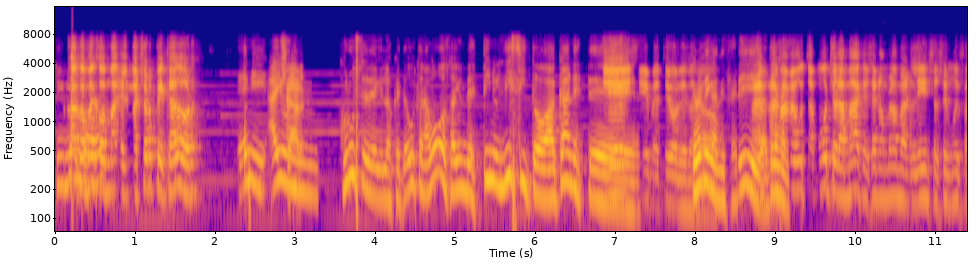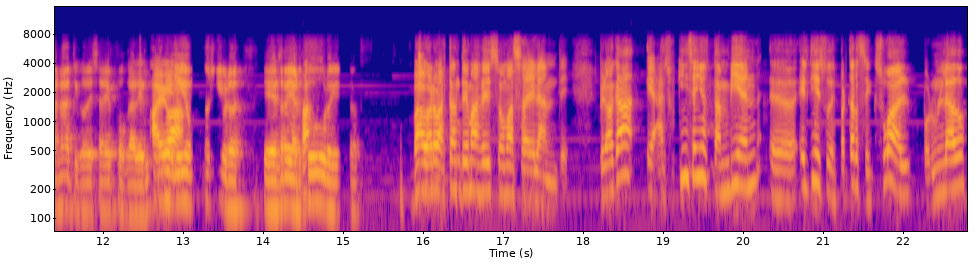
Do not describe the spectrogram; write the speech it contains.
viendo- el, ma- el mayor pecador. Emi, hay Claro. un cruce de los que te gustan a vos, hay un destino ilícito acá en este Sí, sí, me estoy volviendo. Crónica diferido. Además tremendo. me gusta mucho la magia, ya nombró Merlín, yo soy muy fanático de esa época. Del, he leído muchos libros del Rey Arturo y eso. Va a haber bastante más de eso más adelante. Pero acá, eh, a sus 15 años también, eh, él tiene su despertar sexual, por un lado,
